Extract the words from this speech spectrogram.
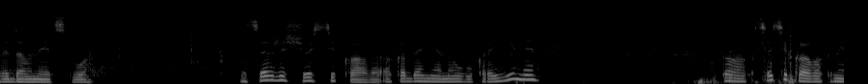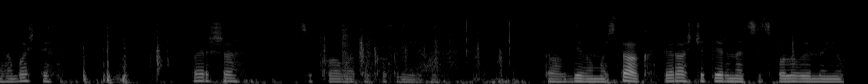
Видавництво. Це вже щось цікаве. Академія наук України. Так, це цікава книга, бачите? Перша цікава така книга. Так, дивимось. Так, тираж 14,5.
